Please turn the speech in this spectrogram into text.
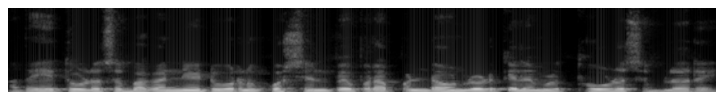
आता हे थोडंसं बघा नेटवरनं क्वेश्चन पेपर आपण डाउनलोड केल्यामुळे थोडंसं ब्लर आहे.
